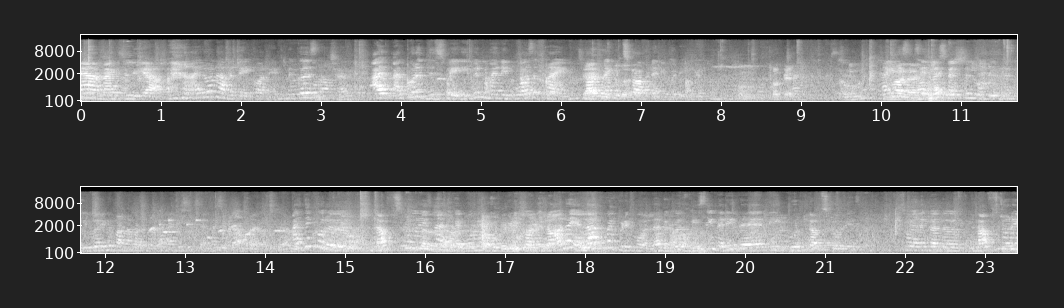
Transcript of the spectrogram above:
I am actually, yeah. I don't have a take on it because I, I put it this way, even when it was a crime, it's not like it stopped anybody. Hmm, okay. So, சினிமால ஸ்பெஷல் உங்களுக்கு இது வரைக்கும் பண்ண படத்துல I think ஒரு love stories தான் எனக்கு எப்பவுமே ரொம்ப பிடிக்கும் அந்த genre எல்லாருக்குமே பிடிக்கும்ல because we see very rarely good love stories. So எனக்கு அது லவ் ஸ்டோரி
